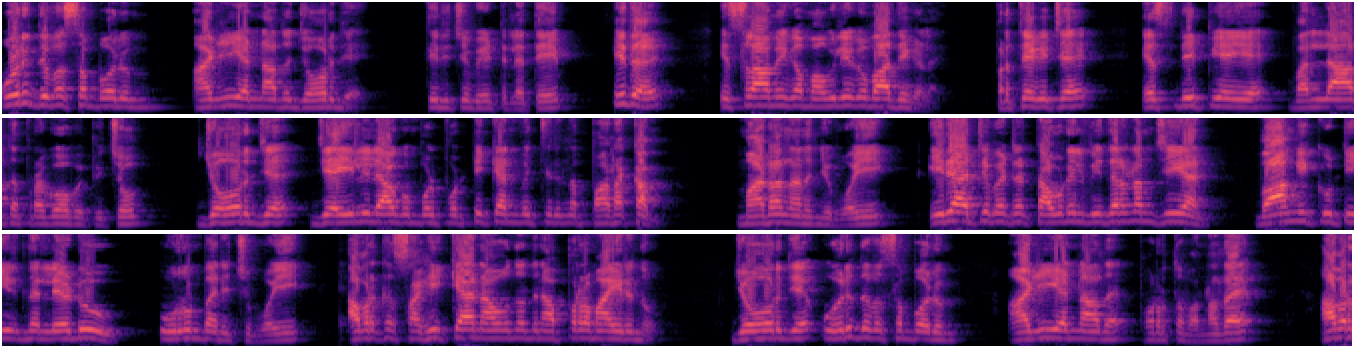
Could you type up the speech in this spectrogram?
ഒരു ദിവസം പോലും അഴിയെണ്ണാതെ ജോർജ് തിരിച്ചു വീട്ടിലെത്തി. ഇത് ഇസ്ലാമിക മൗലികവാദികളെ പ്രത്യേകിച്ച് എസ് ഡി പി ഐയെ വല്ലാതെ പ്രകോപിപ്പിച്ചു. ജോർജ് ജയിലിലാകുമ്പോൾ പൊട്ടിക്കാൻ വെച്ചിരുന്ന പടക്കം മട നനഞ്ഞുപോയി ഇരാറ്റുപേട്ട ടൗണിൽ വിതരണം ചെയ്യാൻ വാങ്ങിക്കൂട്ടിയിരുന്ന ലഡു ഉറുമ്പരിച്ചുപോയി അവർക്ക് സഹിക്കാനാവുന്നതിനപ്പുറമായിരുന്നു ജോർജ് ഒരു ദിവസം പോലും അഴിയെണ്ണാതെ പുറത്തു വന്നത്. അവർ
